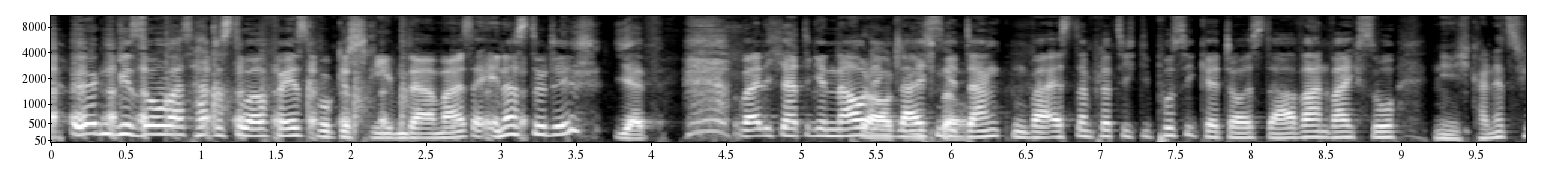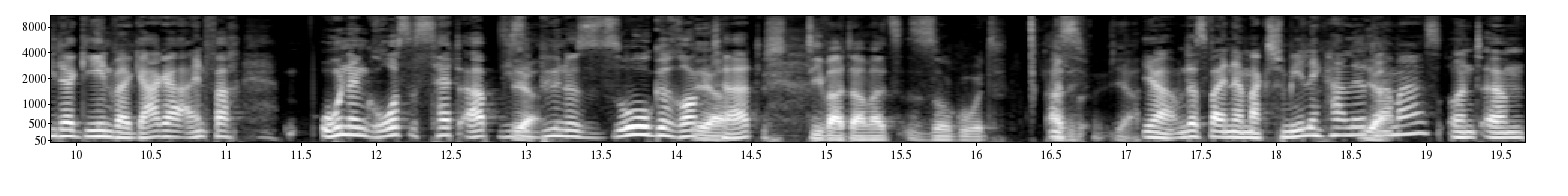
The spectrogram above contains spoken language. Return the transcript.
Irgendwie sowas hattest du auf Facebook geschrieben damals. Erinnerst du dich? Jetzt. Weil ich hatte genau den Proudly gleichen so. Gedanken, weil als dann plötzlich die Pussycat Dolls da waren, war ich so, nee, ich kann jetzt wieder gehen, weil Gaga einfach ohne ein großes Setup diese Ja. Bühne so gerockt Ja, hat. die war damals so gut. Also, ich, ja. Ja, und das war in der Max-Schmeling-Halle Ja. damals. Und ähm,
